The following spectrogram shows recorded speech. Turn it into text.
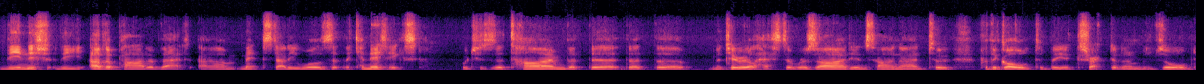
the initial, the other part of that um, MET study was that the kinetics, which is the time that the that the material has to reside in cyanide to for the gold to be extracted and absorbed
